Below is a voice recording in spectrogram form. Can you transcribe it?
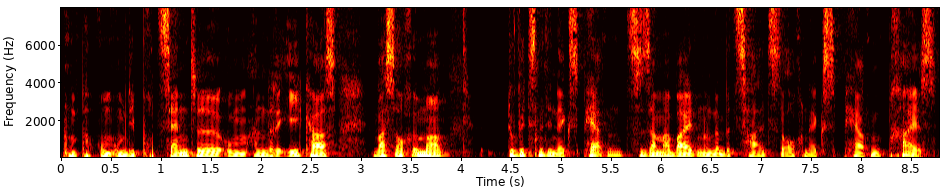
um, um, um die Prozente, um andere EKs, was auch immer. Du willst mit den Experten zusammenarbeiten und dann bezahlst du auch einen Expertenpreis.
